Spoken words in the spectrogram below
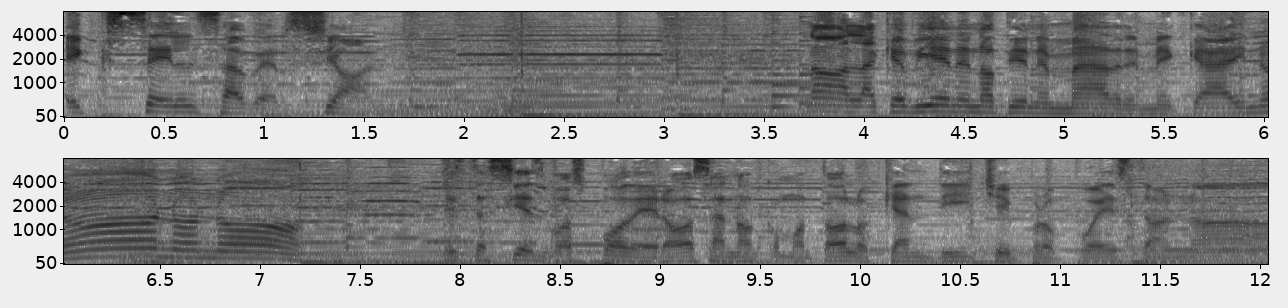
excelsa versión. No, la que viene no tiene madre, me cae. No, no, no. Esta sí es voz poderosa, no como todo lo que han dicho y propuesto, no.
